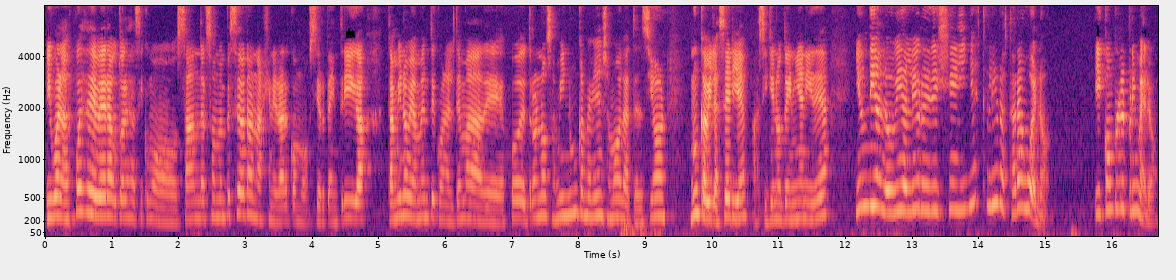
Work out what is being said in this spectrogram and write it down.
Y bueno, después de ver autores así como Sanderson, me empezaron a generar como cierta intriga. También obviamente con el tema de Juego de Tronos, a mí nunca me habían llamado la atención, nunca vi la serie, así que no tenía ni idea. Y un día lo vi al libro y dije, ¿y este libro estará bueno? Y compré el primero.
